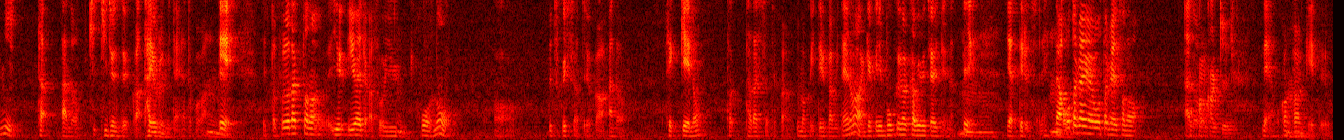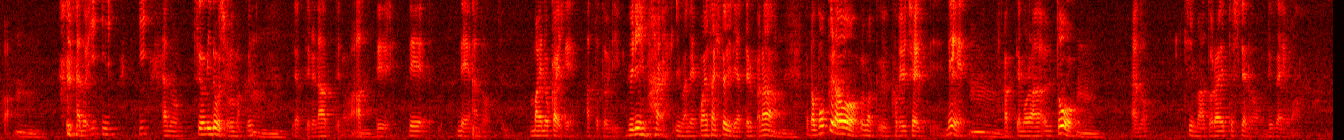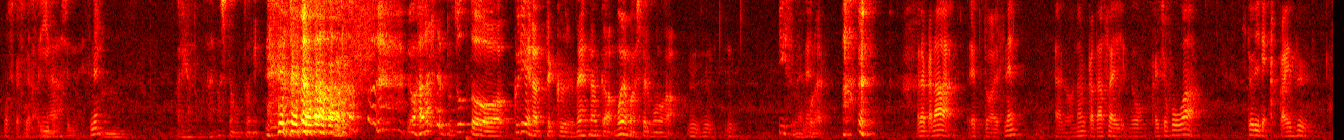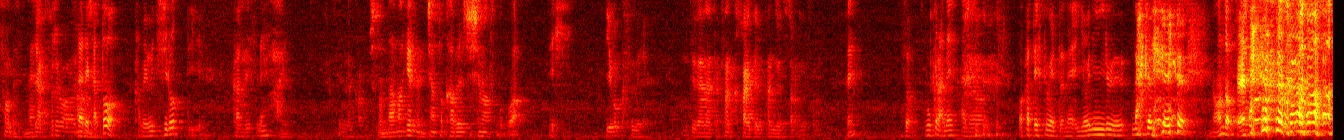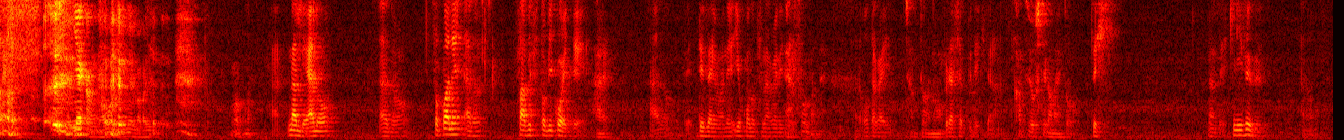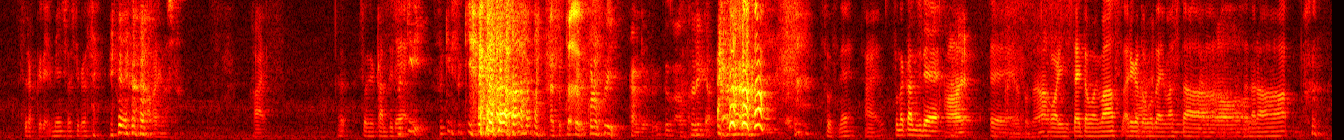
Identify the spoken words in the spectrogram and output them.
ーにたあのき基準というか頼るみたいなところがあって、えっと、プロダクトの UI とかそういう方の、あ美しさというかあの設計のた正しさというかうまくいってるかみたいのは逆に僕が壁打ち相手になってうんやってるんですよね、うん。だからお互いがお互いそのあの関係。ね補完関係というか、うん。あのいいいあの強み同士をうまくうんやってるなっていうのがあって、でねあの前の回であった通りグリーンは今ね小林さん一人でやってるから、だから僕らをうまく壁打ち相手でうん。使ってもらうと、うん。あのチームアトライとしてのデザインはもしかしたらいいかもしれないですね。うん。ありがとうございました本当に。でも話してるとちょっとクリアになってくるね。なんかモヤモヤしてるものが。うんうんうん。いいっすねそうでこすれ。だから、えっと、あれですね、あのなんかダサいの解消法は、一人で抱えず、そうですね。いやそれは誰かと壁打ちしろっていう感じですね。はい。すいませんなんか。ちょっと怠けずにちゃんと壁打ちします僕は。ぜひ。e-box でデザイナーたくさん抱えてる感じがしたのでそのえ？そう、僕らね、あの 若手含めるとね、4人いる中で。なんだって？シニア感が多いメンバーがいる。んでなんで、あの、あのそこはね、あのサービス飛び越えて、はいあのデデザインはね、横のつながりいで、やそうだねお互いちゃんとあのブラッシュアップできたら、活用していかないとぜひ。なんで、気にせず、あの Slack でメンションしてください。わかりました はい。そういう感じで。すっきりすっきりすっきり あそこちょっとこれ古い感じがする？ちょっと古いかそうですね。はい。そんな感じで、はいえー終わりにしたいと思います。ありがとうございました。さよなら。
